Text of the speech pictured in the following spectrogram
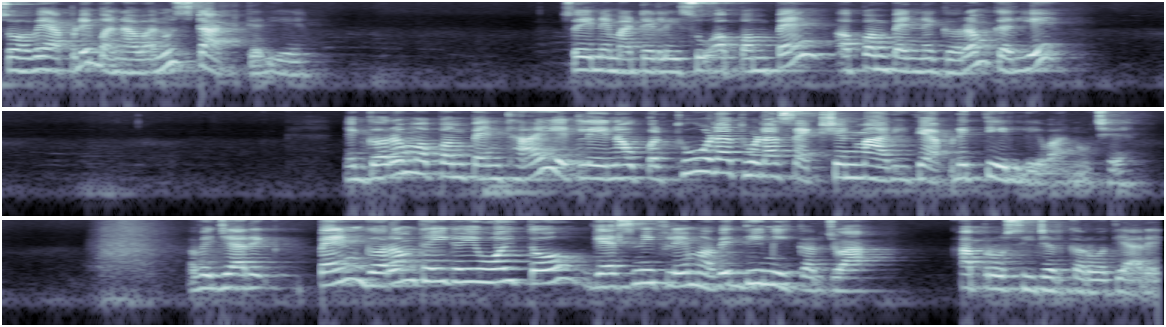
સો હવે આપણે બનાવવાનું સ્ટાર્ટ કરીએ. સો એને માટે લઈશું અપમ પેન. અપમ પેનને ગરમ કરીએ. ને ગરમ અપમ પેન થાય એટલે એના ઉપર થોડા થોડા સેક્શનમાં આ રીતે આપણે તેલ લેવાનું છે. હવે જ્યારે પેન ગરમ થઈ ગયું હોય તો ગેસની ફ્લેમ હવે ધીમી કરજો. આ આ પ્રોસીજર કરો ત્યારે.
